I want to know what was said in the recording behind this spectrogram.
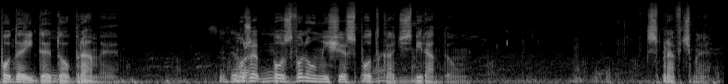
Podejdę do bramy. Może pozwolą mi się spotkać z Mirandą. Sprawdźmy.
